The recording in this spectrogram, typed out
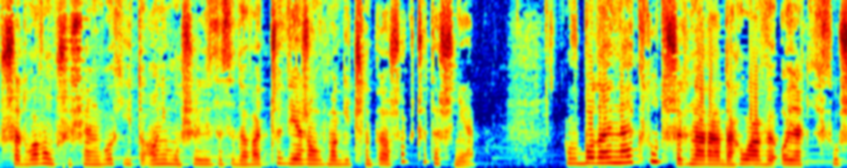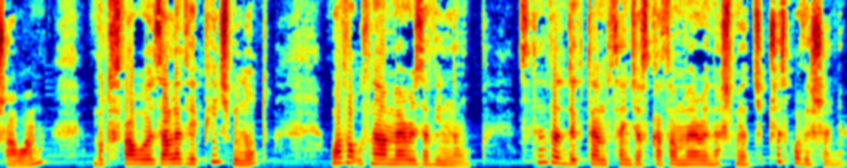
przed ławą przysięgłych i to oni musieli zdecydować, czy wierzą w magiczny proszek, czy też nie. W bodaj najkrótszych naradach ławy, o jakich słyszałam, bo trwały zaledwie pięć minut, ława uznała Mary za winną. Z tym werdyktem sędzia skazał Mary na śmierć przez powieszenie.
